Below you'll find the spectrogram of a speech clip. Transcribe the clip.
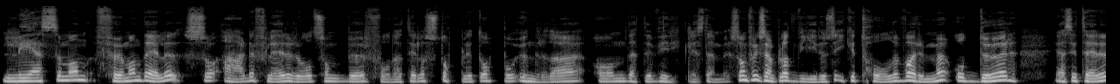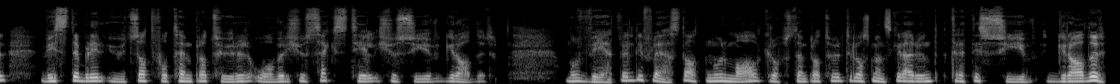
Leser man før man deler, så er det flere råd som bør få deg til å stoppe litt opp og undre deg om dette virkelig stemmer, som for eksempel at viruset ikke tåler varme og dør, jeg siterer, hvis det blir utsatt for temperaturer over 26 til 27 grader. Nå vet vel de fleste at normal kroppstemperatur til oss mennesker er rundt 37 grader.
